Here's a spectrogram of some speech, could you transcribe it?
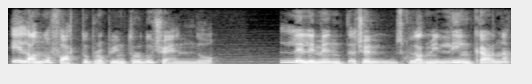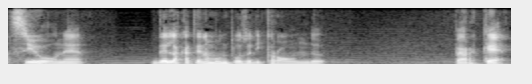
e l'hanno fatto proprio introducendo l'elemento, cioè, scusatemi, l'incarnazione della catena montuosa di Krond. Perché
